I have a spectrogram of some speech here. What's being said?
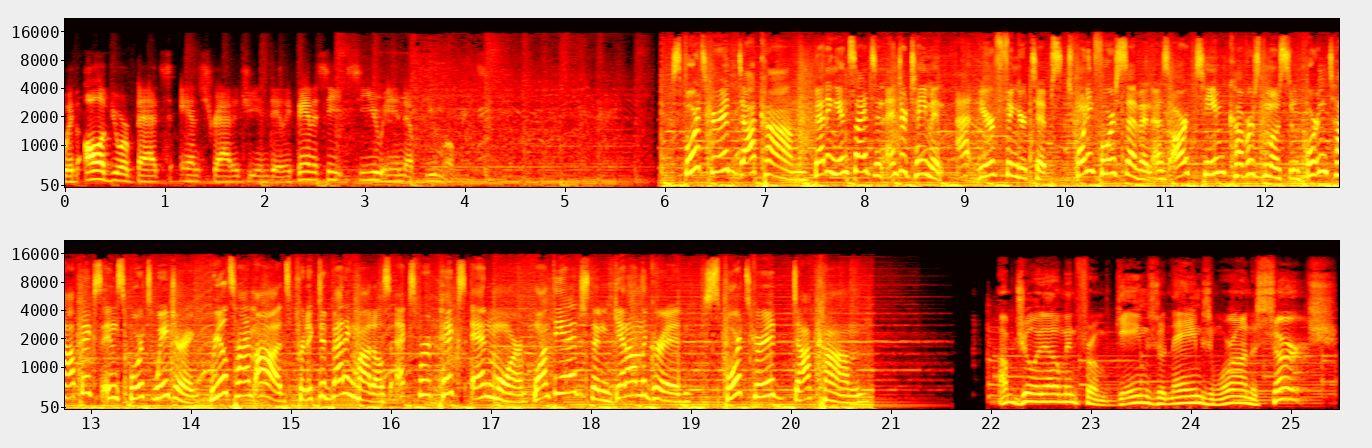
with all of your bets and strategy in daily fantasy. See you in a few moments. SportsGrid.com. Betting insights and entertainment at your fingertips 24 7 as our team covers the most important topics in sports wagering real time odds, predictive betting models, expert picks, and more. Want the edge? Then get on the grid. SportsGrid.com. I'm Julian Edelman from Games with Names, and we're on a search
